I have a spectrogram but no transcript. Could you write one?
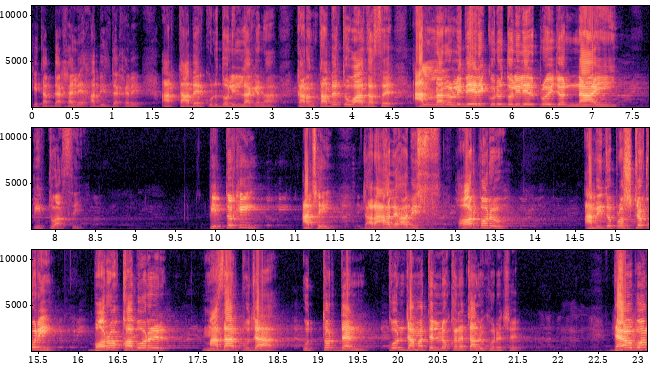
কিতাব দেখাইলে, হাদিস দেখালে আর তাদের কোনো দলিল লাগে না। কারণ তাদের তো ওয়াজ আছে আল্লাহ রলিদের কোনো দলিলের প্রয়োজন নাই। পীর তো আছেই। পীর তো কি? আছেই। যারা আহলে হাদিস হওয়ার পরেও আমি তো প্রশ্ন করি, বড় কবরের মাজার পূজা উত্তর দেন কোন জামাতের লোকেরা চালু করেছে? দেওবন,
